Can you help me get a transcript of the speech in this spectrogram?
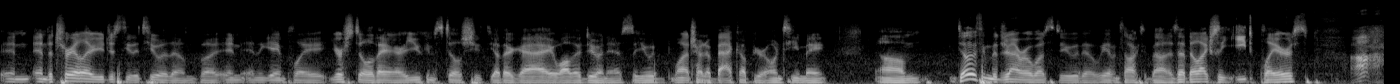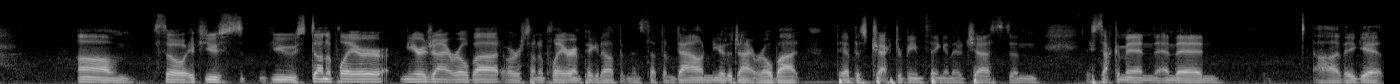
in in the trailer you just see the two of them, but in in the gameplay you're still there. You can still shoot the other guy while they're doing it. So you would want to try to back up your own teammate. Um, the other thing the giant robots do that we haven't talked about is that they'll actually eat players. ah, Um, so if you if you stun a player near a giant robot, or stun a player and pick it up and then set them down near the giant robot, they have this tractor beam thing in their chest, and they suck them in, and then uh, they get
